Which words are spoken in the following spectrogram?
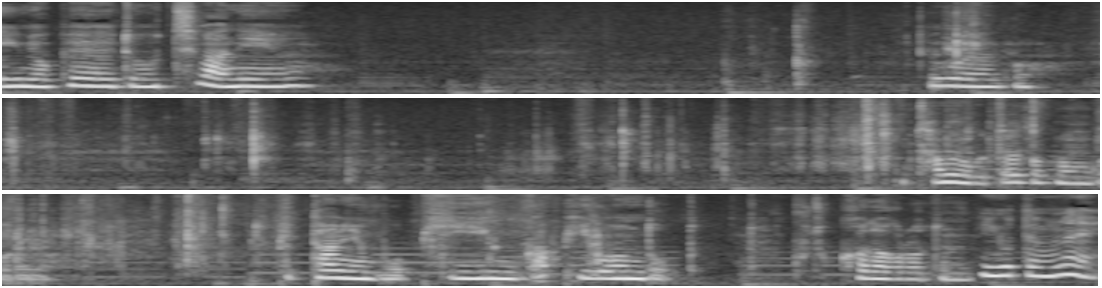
이 옆에 저침 아니에요. 이거야 이거. 잠을 못 자서 그런 거래요. 비타민 뭐 B인가? B1도 부족하다 그러던데. 이것 때문에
